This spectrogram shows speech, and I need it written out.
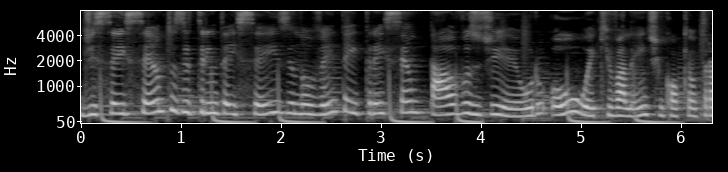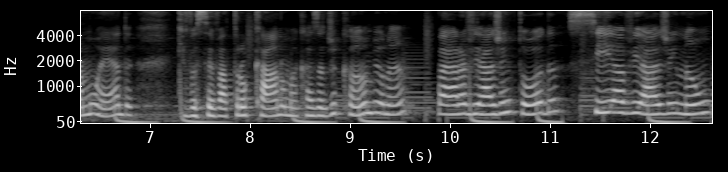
de 636,93 centavos de euro, ou o equivalente em qualquer outra moeda que você vá trocar numa casa de câmbio, né? Para a viagem toda, se a viagem não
